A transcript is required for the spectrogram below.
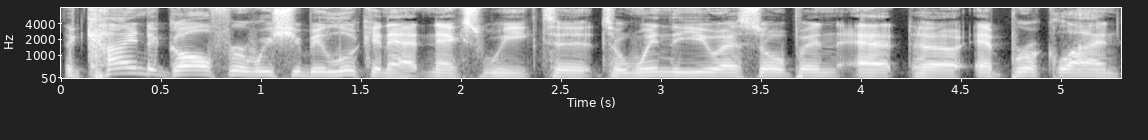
the kind of golfer we should be looking at next week to to win the U.S. Open at uh, at Brookline.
